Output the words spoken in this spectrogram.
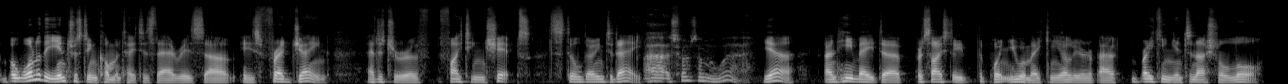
But one of the interesting commentators there is uh, is Fred Jane, editor of Fighting Ships, still going today. Uh, as far as I'm aware. Yeah, and he made uh, precisely the point you were making earlier about breaking international law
